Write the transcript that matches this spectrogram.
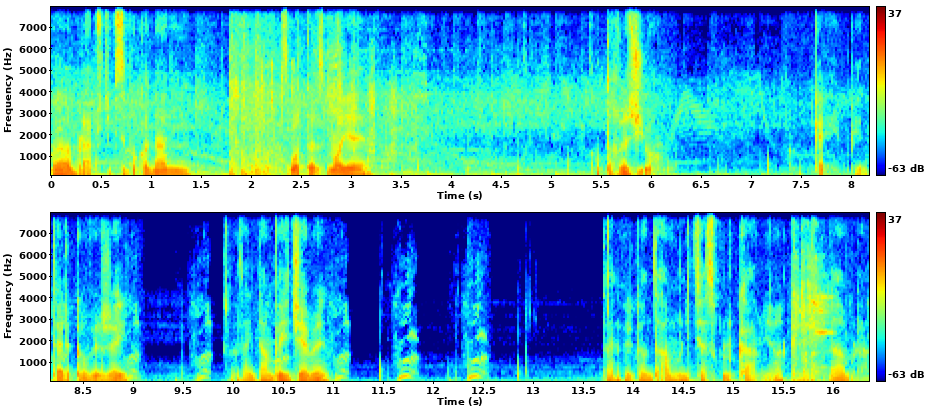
Dobra, przeciwnicy pokonani. Złoto jest moje. O to chodziło. Okej, pięterko wyżej. Zanim tam wejdziemy. Tak wygląda amunicja z kulkami. Okej, dobra.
